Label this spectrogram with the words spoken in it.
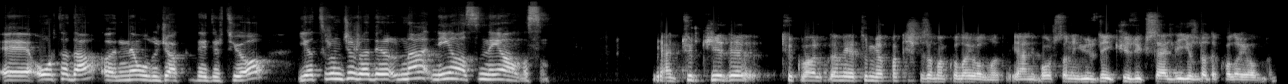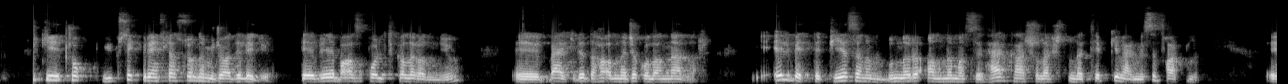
e, ortada e, ne olacak dedirtiyor. Yatırımcı radarına neyi alsın, neyi almasın? Yani Türkiye'de Türk varlıklarına yatırım yapmak hiçbir zaman kolay olmadı. Yani borsanın %200 yükseldiği yılda da kolay olmadı. Türkiye çok yüksek bir enflasyonla mücadele ediyor. Devreye bazı politikalar alınıyor. Ee, belki de daha alınacak olanlar var. Elbette piyasanın bunları anlaması, her karşılaştığında tepki vermesi farklı. Ee,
